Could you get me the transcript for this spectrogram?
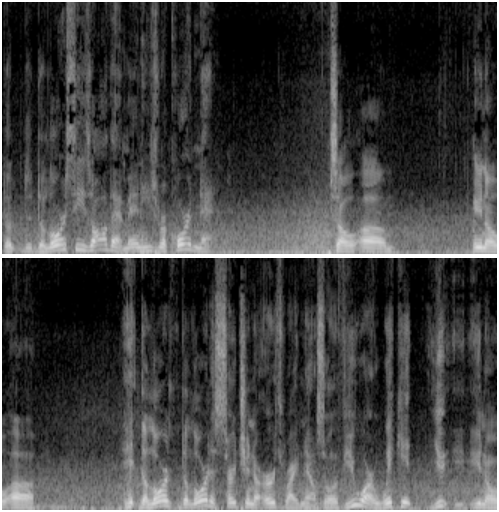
The, the, the Lord sees all that, man. He's recording that. So, um, you know, uh, the Lord, the Lord is searching the earth right now. So if you are wicked, you you know,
